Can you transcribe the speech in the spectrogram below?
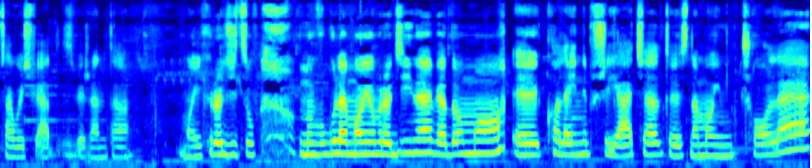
Cały świat, zwierzęta, moich rodziców, no w ogóle moją rodzinę, wiadomo. Yy, kolejny przyjaciel to jest na moim czole.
